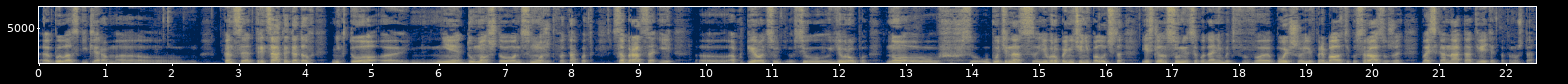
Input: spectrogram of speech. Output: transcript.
э, было с Гитлером э, конце 30-х годов. Никто э, не думал, что он сможет вот так вот собраться и э, оккупировать всю, всю Европу. Но э, у Путина с Европой ничего не получится. Если он сунется куда-нибудь в Польшу или в Прибалтику, сразу же войска НАТО ответят, потому что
